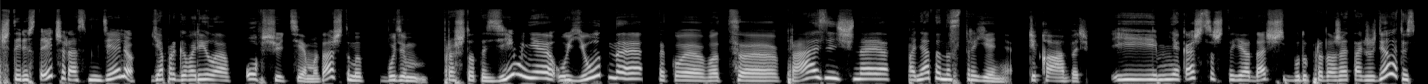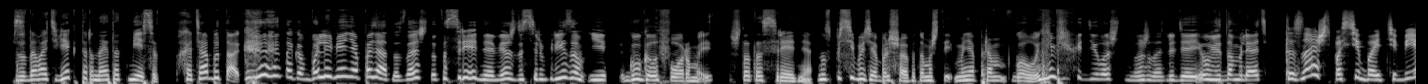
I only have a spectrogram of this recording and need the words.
четыре встречи раз в неделю, я проговорила общую тему, да, что мы будем про что-то зимнее, уютное, такое вот э, праздничное, понятно настроение. Декабрь. И мне кажется, что я дальше буду продолжать так же делать, то есть задавать вектор на этот месяц. Хотя бы так. так более-менее понятно, знаешь, что-то среднее между сюрпризом и Google формой. Что-то среднее. Ну, спасибо тебе большое, потому что мне прям в голову не приходило, что нужно людей уведомлять. Ты знаешь, спасибо и тебе.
